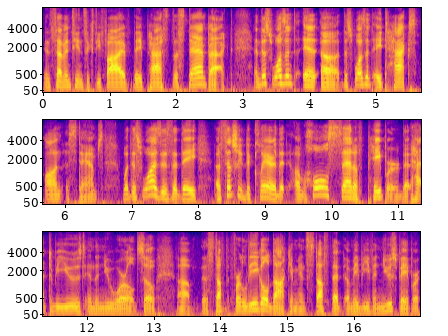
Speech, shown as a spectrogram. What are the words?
in 1765, they passed the Stamp Act. And this wasn't a, uh, this wasn't a tax on stamps. What this was is that they essentially declared that a whole set of paper that had to be used in the New World, so uh, stuff for legal documents, stuff that uh, maybe even newspaper,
